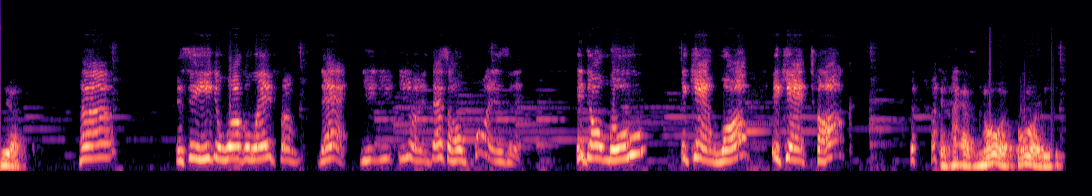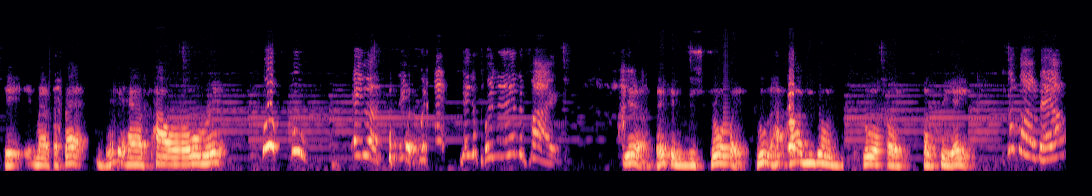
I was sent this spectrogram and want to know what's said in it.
Yeah. Huh? And see, he can walk away from that. You, you, you know, that's the whole point, isn't it? It don't move. It can't walk. It can't talk. it has no authority. It, matter of fact, they have power over it. Hey, look, they can, put that, they can put it in the fire. Yeah, they can destroy it. Who? How, how are you going to destroy a creator? Come on now.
